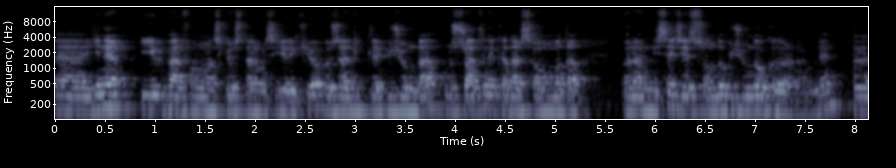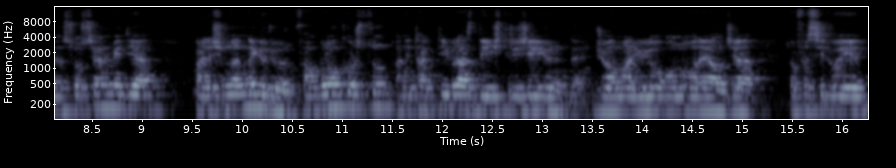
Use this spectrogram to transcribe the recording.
ee, yine iyi bir performans göstermesi gerekiyor. Özellikle hücumda. Nusrat'ı ne kadar savunmada önemliyse Jetson'da hücumda o kadar önemli. Ee, sosyal medya paylaşımlarında görüyorum. Van Bronckhorst'un hani taktiği biraz değiştireceği yönünde. Joao Mario'yu 10 numaraya alacağı, Rafa Silva'yı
